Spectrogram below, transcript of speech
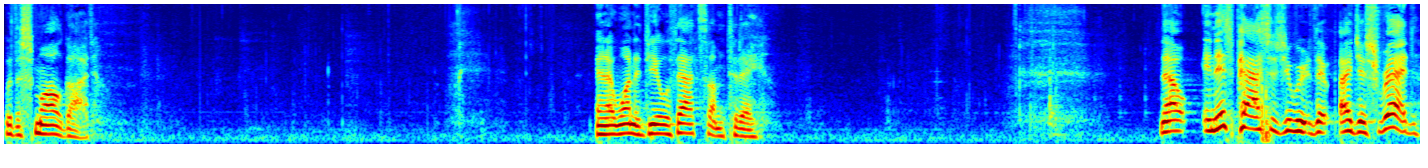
with a small God. And I want to deal with that some today. Now, in this passage were, that I just read,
